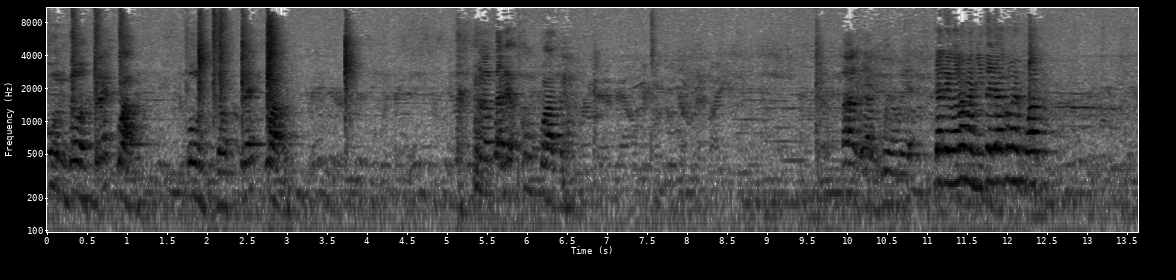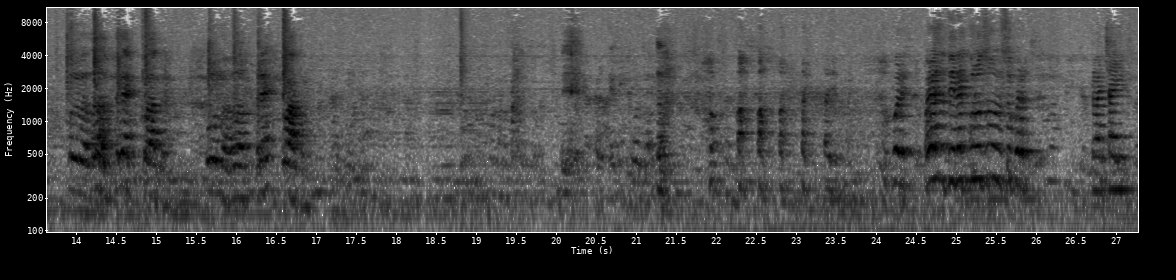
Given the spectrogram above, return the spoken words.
Un, dos, tres, cuatro. Un, dos, tres, cuatro. No salió un cuatro. Dale, dale, huevo, ya. Ya tengo la mañita ya con el cuatro. Uno, dos, tres, cuatro. Uno, dos, tres, cuatro. Por, por eso tiene el culo súper planchadito.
